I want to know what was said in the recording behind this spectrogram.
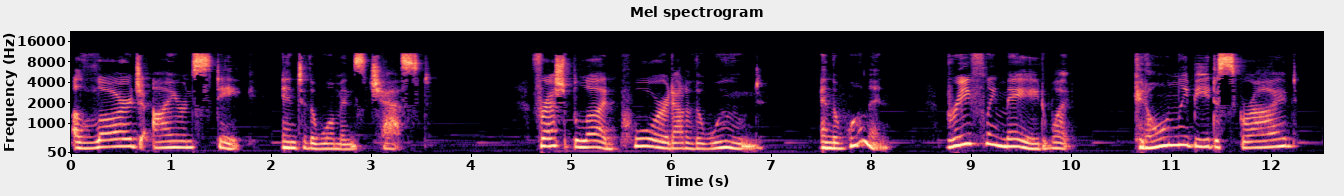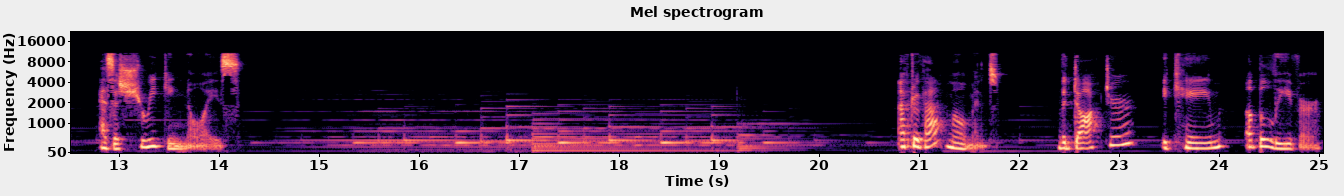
a large iron stake into the woman's chest. Fresh blood poured out of the wound, and the woman briefly made what could only be described as a shrieking noise. After that moment, the doctor became a believer.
